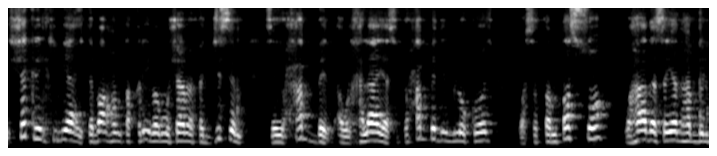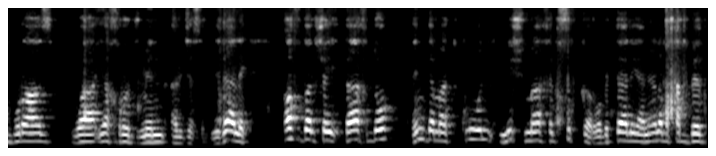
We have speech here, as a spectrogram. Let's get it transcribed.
الشكل الكيميائي تبعهم تقريبا مشابه فالجسم سيحبذ أو الخلايا ستحبذ الجلوكوز وستمتصه وهذا سيذهب بالبراز ويخرج من الجسد. لذلك أفضل شيء تاخذه عندما تكون مش ماخذ سكر وبالتالي يعني أنا بحبذ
